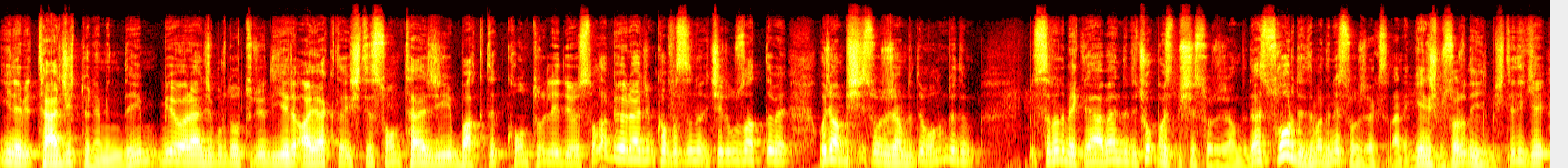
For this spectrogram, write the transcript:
yine bir tercih dönemindeyim. Bir öğrenci burada oturuyor, diğeri ayakta işte son tercihi baktık, kontrol ediyoruz falan. Bir öğrencim kafasını içeri uzattı ve hocam bir şey soracağım dedi. Oğlum dedim sıranı bekle ya ben dedi çok basit bir şey soracağım dedi. "Ha, sor dedim hadi ne soracaksın? Hani geniş bir soru değilmiş. Dedi ki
